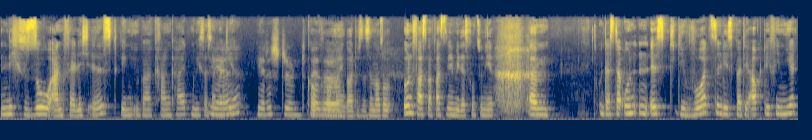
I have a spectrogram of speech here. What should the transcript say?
nicht so anfällig ist gegenüber Krankheiten. Wie ist das ja, ja bei dir? Ja, das stimmt. Guck, also. Oh mein Gott, das ist immer so unfassbar faszinierend, wie das funktioniert. ähm, und das da unten ist die Wurzel, die ist bei dir auch definiert.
